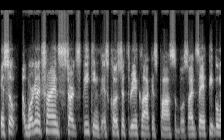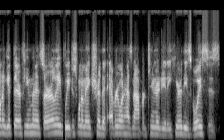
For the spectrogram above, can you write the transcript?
Yeah, so we're going to try and start speaking as close to 3 o'clock as possible. So I'd say if people want to get there a few minutes early, we just want to make sure that everyone has an opportunity to hear these voices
